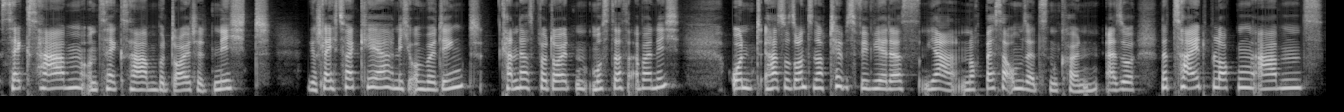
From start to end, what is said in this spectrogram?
Sex haben und Sex haben bedeutet nicht Geschlechtsverkehr, nicht unbedingt. Kann das bedeuten, muss das aber nicht. Und hast du sonst noch Tipps, wie wir das ja noch besser umsetzen können? Also eine Zeit blocken abends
